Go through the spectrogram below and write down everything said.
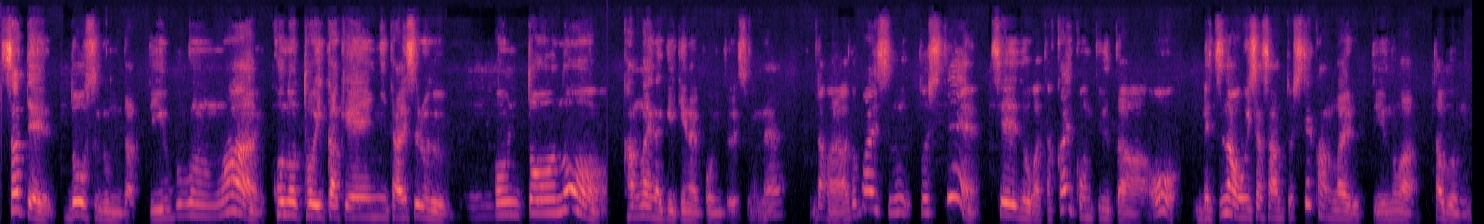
さて、どうするんだっていう部分は、この問いかけに対する本当の考えなきゃいけないポイントですよね。だからアドバイスとして精度が高いコンピューターを別なお医者さんとして考えるっていうのが多分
